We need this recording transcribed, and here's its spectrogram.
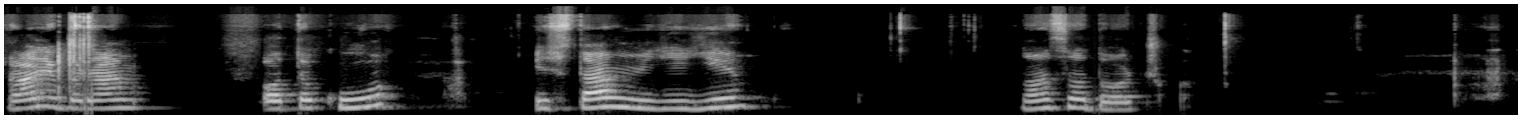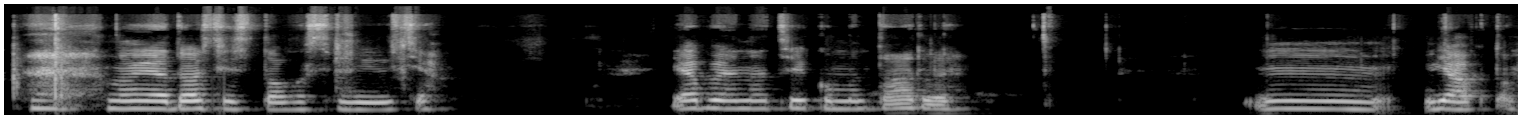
Далі беремо отаку і ставимо її на задочок. Ну, я досі з того сміюся. Я би на ці коментарі. Як то?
